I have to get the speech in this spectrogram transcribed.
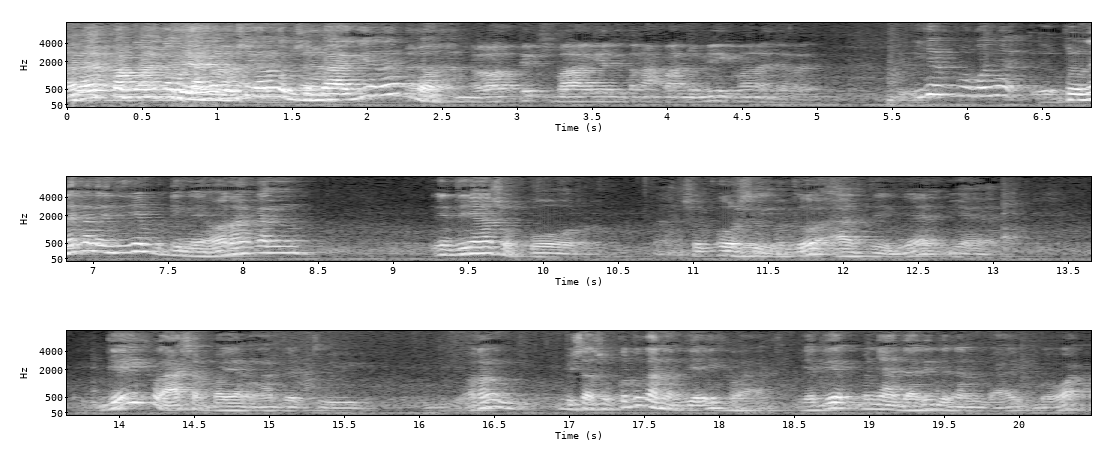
di repot kalau pandemi. pakai musik orang nggak bisa bahagia repot Kalau tips bahagia di tengah pandemi gimana caranya? Iya pokoknya sebenarnya kan intinya begini orang kan intinya kan syukur. Nah, syukur Syukur. itu artinya ya dia ikhlas apa yang ada di orang bisa syukur itu karena dia ikhlas ya dia menyadari dengan baik bahwa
